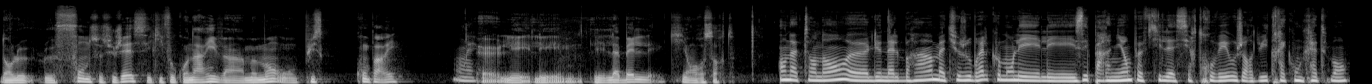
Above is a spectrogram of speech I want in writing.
dans le, le fond de ce sujet, c'est qu'il faut qu'on arrive à un moment où on puisse comparer ouais. euh, les, les, les, labels qui en ressortent. En attendant, euh, Lionel Brun, Mathieu Joubrel, comment les, les épargnants peuvent-ils s'y retrouver aujourd'hui très concrètement?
